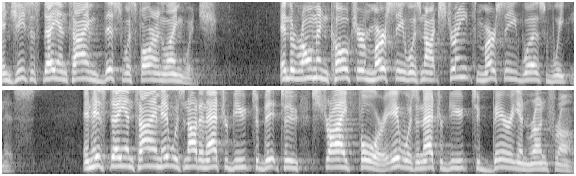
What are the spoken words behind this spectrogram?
In Jesus' day and time, this was foreign language. In the Roman culture, mercy was not strength, mercy was weakness. In his day and time, it was not an attribute to, be, to strive for, it was an attribute to bury and run from.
